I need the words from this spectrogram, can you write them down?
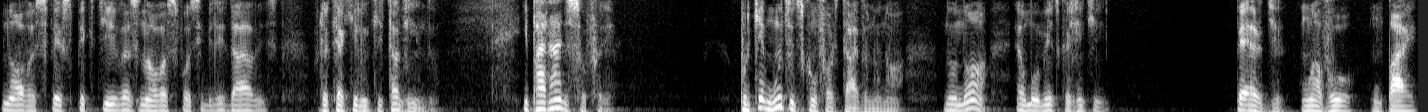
novas perspectivas, novas possibilidades para aquilo que está vindo. E parar de sofrer. Porque é muito desconfortável no nó. No nó é o momento que a gente perde um avô, um pai,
